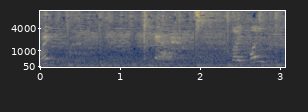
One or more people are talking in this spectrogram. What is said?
Wait. Like, wait.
